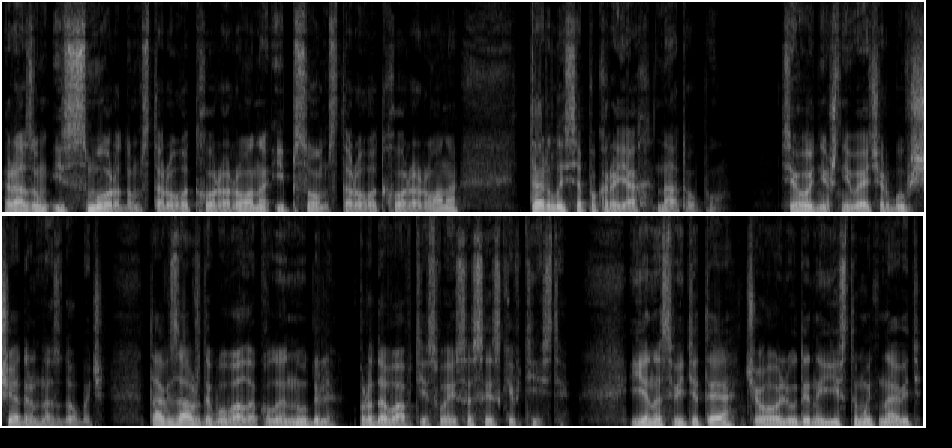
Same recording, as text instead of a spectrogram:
разом із смородом старого Тхора Рона і псом старого Тхора Рона терлися по краях натовпу. Сьогоднішній вечір був щедрим на здобич. Так завжди бувало, коли Нудель продавав ті свої сосиски в тісті. Є на світі те, чого люди не їстимуть навіть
